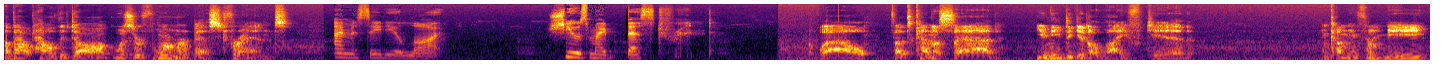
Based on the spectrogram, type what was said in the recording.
about how the dog was her former best friend. I miss Sadie a lot. She was my best friend. Wow, that's kind of sad. You need to get a life, kid. And coming from me,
